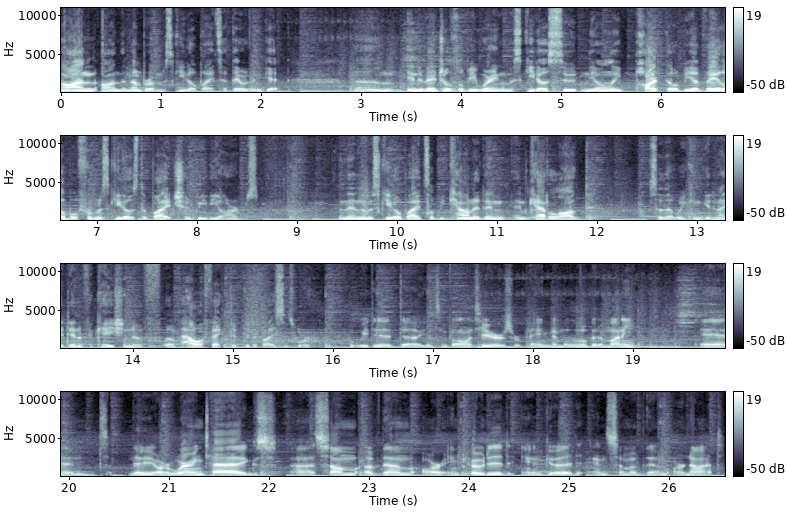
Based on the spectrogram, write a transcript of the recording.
on, on the number of mosquito bites that they were going to get. Um, individuals will be wearing a mosquito suit and the only part that will be available for mosquitoes to bite should be the arms. And then the mosquito bites will be counted and, and cataloged so that we can get an identification of, of how effective the devices were. We did uh, get some volunteers, we're paying them a little bit of money and they are wearing tags. Uh, some of them are encoded and good and some of them are not.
